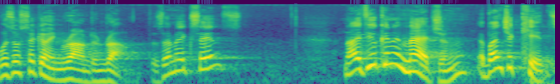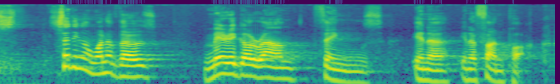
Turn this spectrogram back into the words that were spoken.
was also going round and round. Does that make sense? Now, if you can imagine a bunch of kids sitting on one of those merry-go-round things in a, in a fun park,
